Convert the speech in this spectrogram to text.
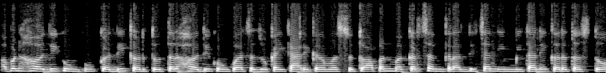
आपण हळदी कुंकू कधी करतो? तर हळदी कुंकवाचा जो काही कार्यक्रम असतो तो आपण मकर संक्रांतीच्या निमित्ताने करत असतो.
